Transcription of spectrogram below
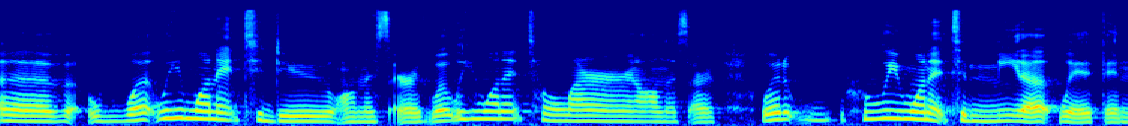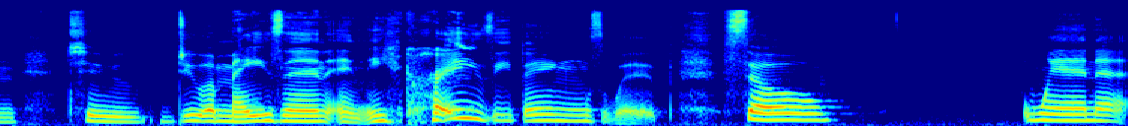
of what we wanted to do on this earth, what we wanted to learn on this earth, what who we wanted to meet up with and to do amazing and crazy things with. So when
